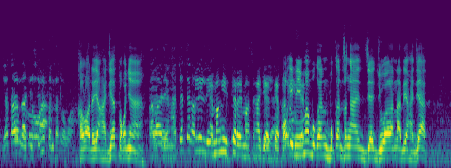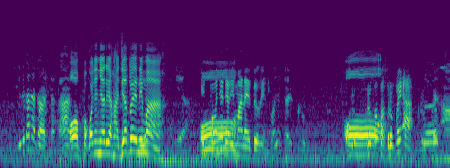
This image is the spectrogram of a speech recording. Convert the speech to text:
Ya kalau nggak di sini bentar lewat. Kalau ada yang hajat pokoknya. Kalau ada yang hajat ya keliling. Emang iter emang sengaja Iya. setiap Oh hari. ini iter. mah bukan bukan sengaja jualan ada yang hajat. Ini kan ada hajatan. Oh pokoknya nyari yang hajat weh ini Iya. mah. Iya. Infonya Oh. dari mana itu ini? Pokoknya dari grup Oh. Grup apa? Grup WA. grup WA.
